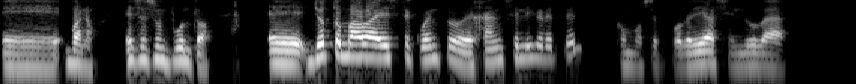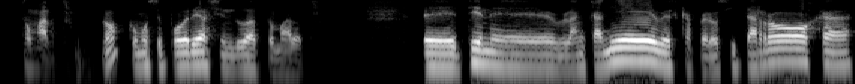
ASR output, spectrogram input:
Eh, bueno, ese es un punto. Eh, yo tomaba este cuento de Hansel y Gretel, como se podría sin duda tomar otro, ¿no? Como se podría sin duda tomar otro. Eh, tiene Blancanieves, Caperucita Roja.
